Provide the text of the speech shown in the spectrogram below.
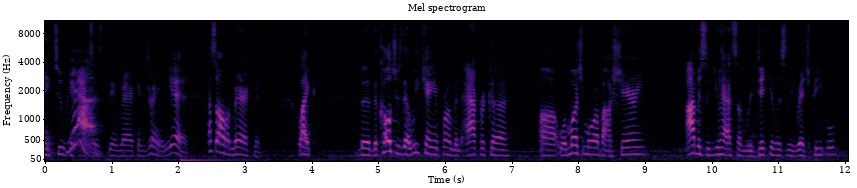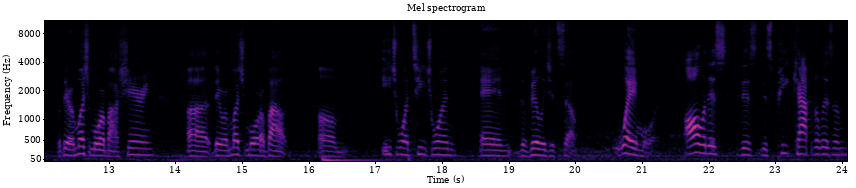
we too can Yeah. access the American dream. Yeah, that's all American. Like the the cultures that we came from in Africa uh, were much more about sharing. Obviously, you had some ridiculously rich people, but they were much more about sharing. Uh, they were much more about um, each one teach one and the village itself. Way more. All of this this this peak capitalism,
